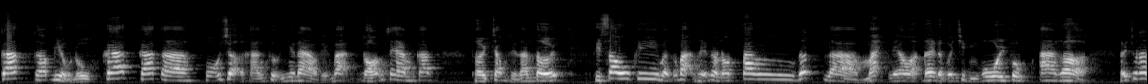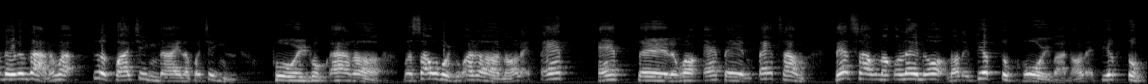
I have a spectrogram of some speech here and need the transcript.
các các biểu đồ khác các uh, hỗ trợ kháng cự như nào thì các bạn đón xem các thời trong thời gian tới. Thì sau khi mà các bạn thấy là nó tăng rất là mạnh đấy không ạ? Đây là quá trình hồi phục AR thấy chúng ta đơn giản đúng không ạ? Tức là quá trình này là quá trình hồi phục AR và sau hồi phục AR nó lại test ST đúng không? ST test xong. Test xong nó có lên nữa nó lại tiếp tục hồi và nó lại tiếp tục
